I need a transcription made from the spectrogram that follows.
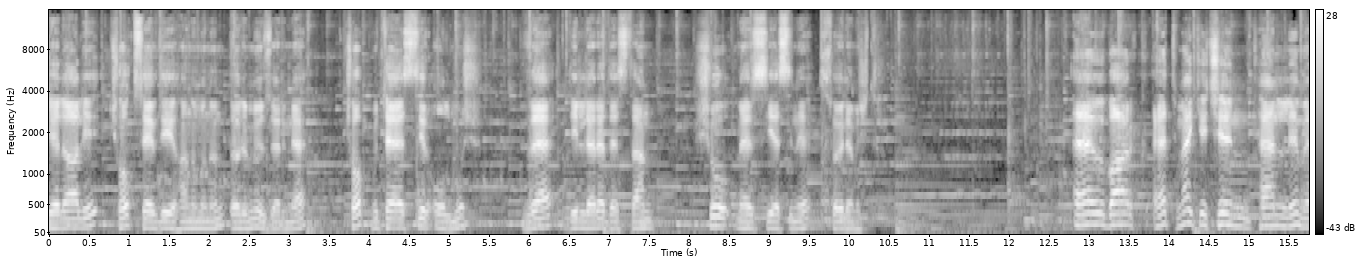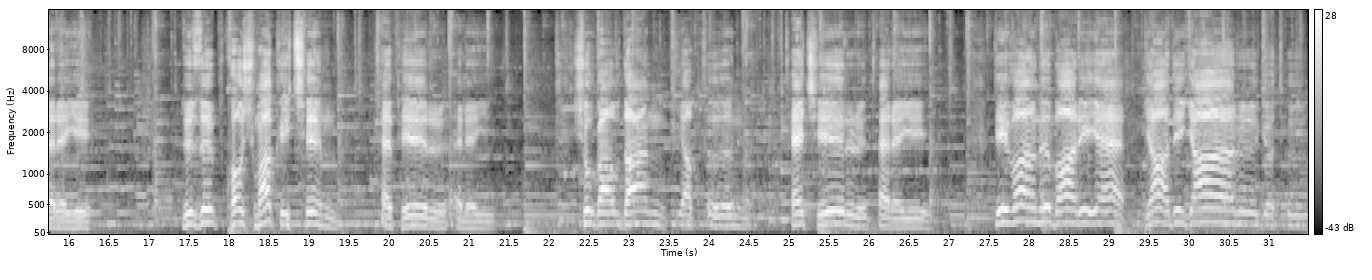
Celali çok sevdiği hanımının ölümü üzerine çok müteessir olmuş ve dillere destan şu mersiyesini söylemiştir. Ev bark etmek için tenli mereyi, Düzüp koşmak için tepir eleği. Şu gavdan yaptığın teçir tereyi, Divanı bariye yadigar götür.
